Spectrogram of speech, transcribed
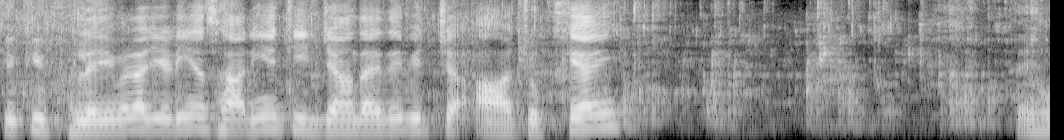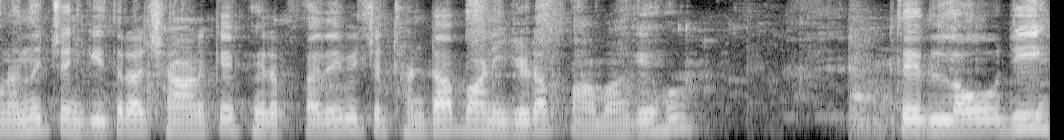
ਕਿਉਂਕਿ ਫਲੇਵਰ ਆ ਜਿਹੜੀਆਂ ਸਾਰੀਆਂ ਚੀਜ਼ਾਂ ਦਾ ਇਹਦੇ ਵਿੱਚ ਆ ਚੁੱਕਿਆ ਹੈ ਤੇ ਹੁਣ ਇਹਨੂੰ ਚੰਗੀ ਤਰ੍ਹਾਂ ਛਾਣ ਕੇ ਫਿਰ ਆਪਾਂ ਇਹਦੇ ਵਿੱਚ ਠੰਡਾ ਪਾਣੀ ਜਿਹੜਾ ਪਾਵਾਂਗੇ ਉਹ। ਤੇ ਲਓ ਜੀ,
